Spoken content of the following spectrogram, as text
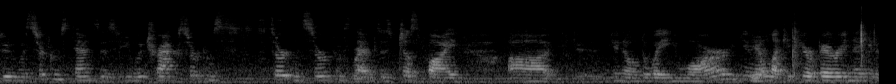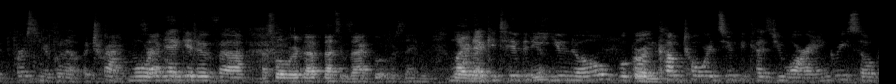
do with circumstances, you attract circum, certain circumstances just by, uh, you know, the way you are, you know, Yeah. like if you're a very negative person, you're gonna attract more Exactly. negative, uh, That's what we're, that, that's exactly what we're saying. more Like, negativity, yeah. you know, will come towards you because you are angry, so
